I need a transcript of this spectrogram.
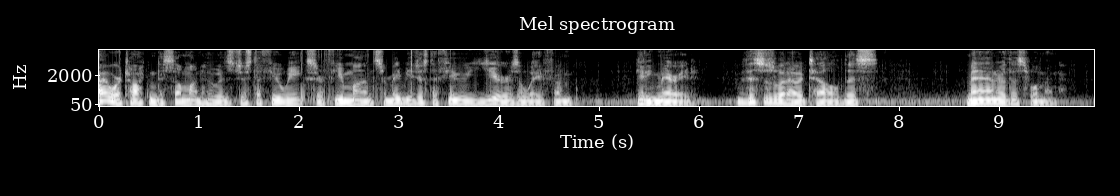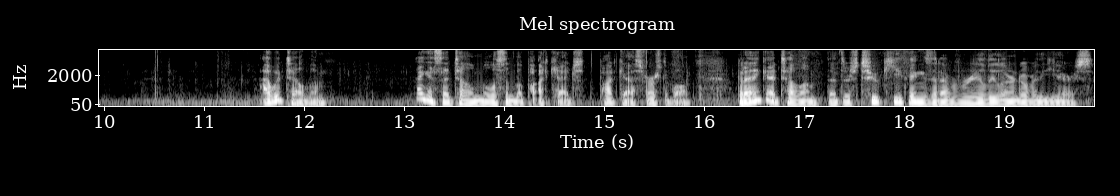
I were talking to someone who is just a few weeks or a few months or maybe just a few years away from getting married, this is what I would tell this man or this woman. I would tell them, I guess I'd tell them to listen to the podcast, podcast first of all, but I think I'd tell them that there's two key things that I've really learned over the years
